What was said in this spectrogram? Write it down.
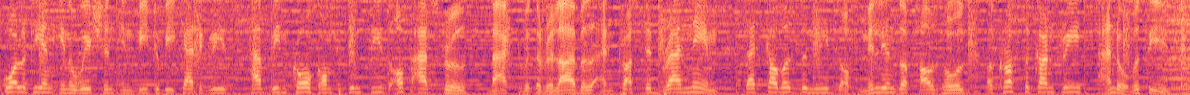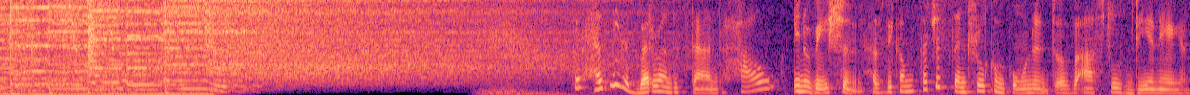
Quality and innovation in B2B categories have been core competencies of Astral, backed with a reliable and trusted brand name that covers the needs of millions of households across the country and overseas. Help me to better understand how innovation has become such a central component of Astral's DNA and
